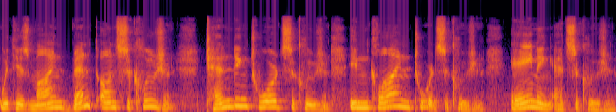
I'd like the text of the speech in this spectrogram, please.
with his mind bent on seclusion, tending towards seclusion, inclined towards seclusion, aiming at seclusion,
